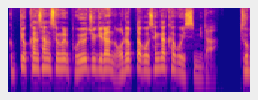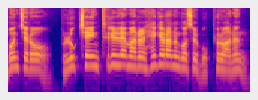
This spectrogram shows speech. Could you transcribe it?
급격한 상승을 보여주기란 어렵다고 생각하고 있습니다. 두 번째로 블록체인 트릴레마를 해결하는 것을 목표로 하는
